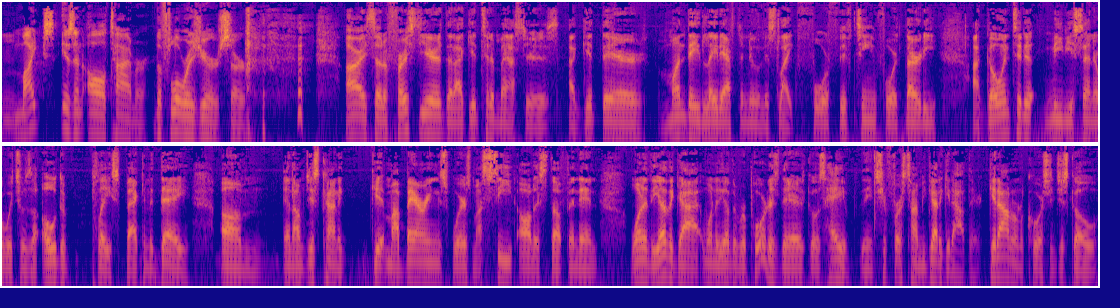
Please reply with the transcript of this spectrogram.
Mike's is an all timer. The floor is yours, sir. All right, so the first year that I get to the Masters, I get there Monday late afternoon. It's like 4:15, 4:30. I go into the media center, which was an older place back in the day, um, and I'm just kind of getting my bearings. Where's my seat? All this stuff, and then one of the other guy, one of the other reporters there goes, "Hey, it's your first time. You got to get out there. Get out on the course and just go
